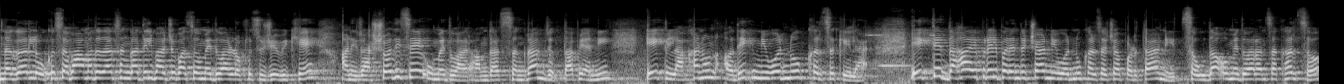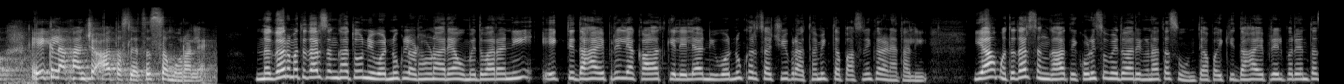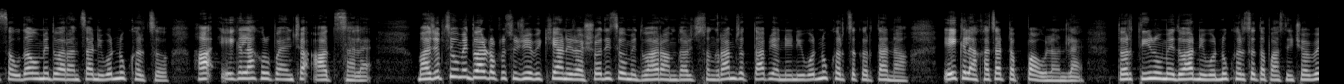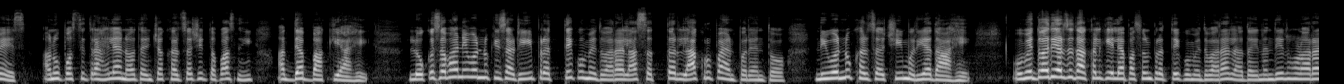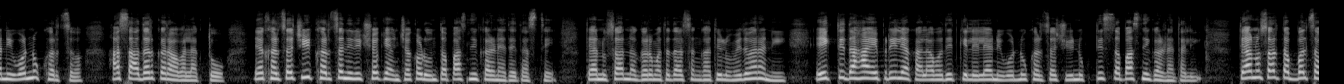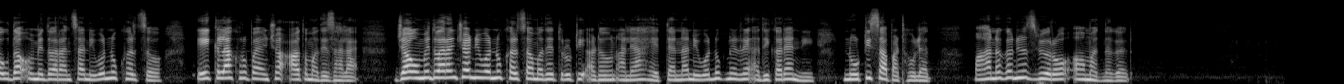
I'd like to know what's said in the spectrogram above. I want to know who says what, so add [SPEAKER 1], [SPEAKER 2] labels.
[SPEAKER 1] नगर लोकसभा मतदारसंघातील भाजपाचे उमेदवार डॉक्टर सुजय विखे आणि राष्ट्रवादीचे उमेदवार आमदार संग्राम जगताप यांनी एक लाखांहून अधिक निवडणूक खर्च केला आहे. एक ते दहा एप्रिल पर्यंतच्या निवडणूक खर्चाच्या पडताळणीत चौदा उमेदवारांचा खर्च एक लाखांच्या आत असल्याचं समोर आलंय. नगर मतदारसंघातून निवडणूक लढवणाऱ्या उमेदवारांनी एक ते दहा एप्रिल या काळात केलेल्या निवडणूक खर्चाची प्राथमिक तपासणी करण्यात आली. या मतदारसंघात एकोणीस उमेदवार रिंगणात असून त्यापैकी दहा एप्रिलपर्यंत चौदा उमेदवारांचा निवडणूक खर्च हा एक लाख रुपयांच्या आत झालाय. भाजपचे उमेदवार डॉक्टर सुजय विखे आणि राष्ट्रवादीचे उमेदवार आमदार संग्राम जगताप यांनी निवडणूक खर्च करताना एक लाखाचा टप्पा ओलांडलाय. तर तीन उमेदवार निवडणूक खर्च तपासणीच्या वेळेस अनुपस्थित राहिल्यानं त्यांच्या खर्चाची तपासणी अद्याप बाकी आहे. लोकसभा निवडणुकीसाठी प्रत्येक उमेदवार उमेदवाराला सत्तर लाख रुपयांपर्यंत निवडणूक खर्चाची मर्यादा आहे. उमेदवारी अर्ज दाखल केल्यापासून प्रत्येक उमेदवाराला दैनंदिन होणारा निवडणूक खर्च हा सादर करावा लागतो. या खर्चाची खर्च निरीक्षक यांच्याकडून तपासणी करण्यात येत असते. त्यानुसार नगर मतदारसंघातील उमेदवारांनी एक ते दहा एप्रिल या कालावधीत केलेल्या निवडणूक खर्चाची नुकतीच तपासणी करण्यात आली. त्यानुसार तब्बल चौदा उमेदवारांचा निवडणूक खर्च एक लाख रुपयांच्या आतमध्ये झालाय ज्या उमेदवारांच्या निवडणूक खर्चामध्ये त्रुटी आढळून आल्या आहेत त्यांना निवडणूक निर्णय अधिकाऱ्यांनी नोटिसा पाठवल्यात. महानगर न्यूज ब्युरो अहमदनगर.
